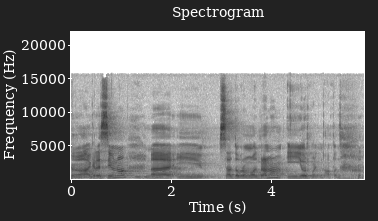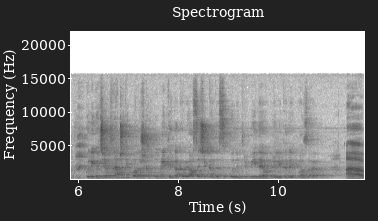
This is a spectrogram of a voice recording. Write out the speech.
agresivno mm -hmm. a, i sa dobrom odbranom i još boljim napadom. Koliko će vam značiti podrška publike? Kakav je osjećaj kada se pune tribine, prilika da ih pozove? A,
